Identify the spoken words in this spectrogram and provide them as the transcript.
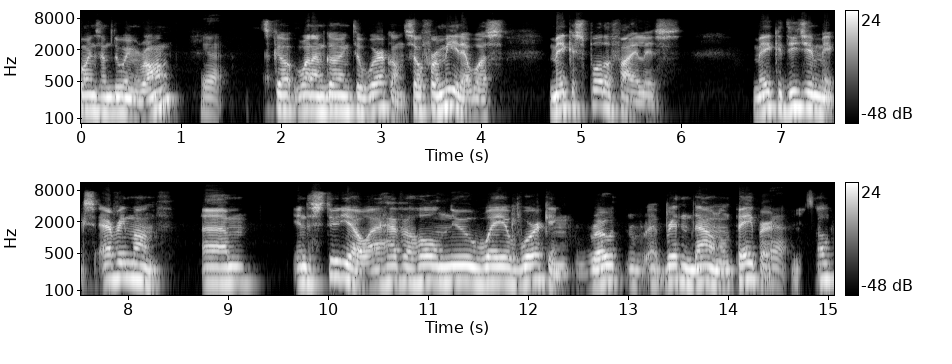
points i'm doing wrong yeah let's go what i'm going to work on so for me that was make a spotify list make a dj mix every month um, in the studio, I have a whole new way of working, wrote written down on paper. Yeah. So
